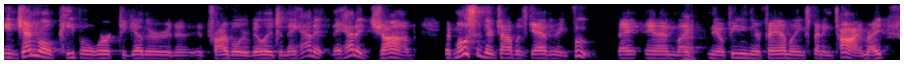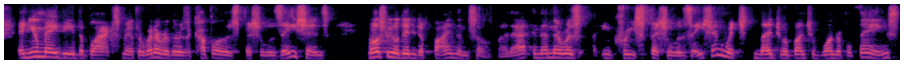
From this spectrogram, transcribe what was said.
in general people work together in a, a, tribal or village and they had it they had a job but most of their job was gathering food right? And like, right. you know, feeding their family and spending time, right? And you may be the blacksmith or whatever. There was a couple other specializations. Most people didn't define themselves by that. And then there was increased specialization, which led to a bunch of wonderful things.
